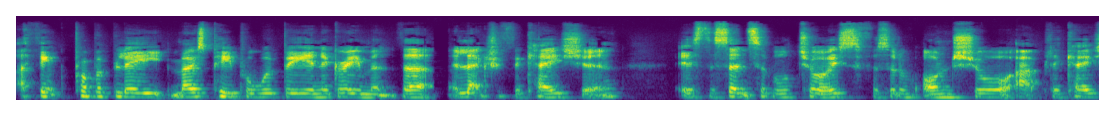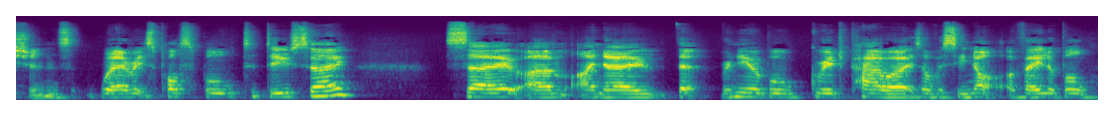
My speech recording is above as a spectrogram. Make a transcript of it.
I think probably most people would be in agreement that electrification is the sensible choice for sort of onshore applications where it's possible to do so. So um, I know that renewable grid power is obviously not available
